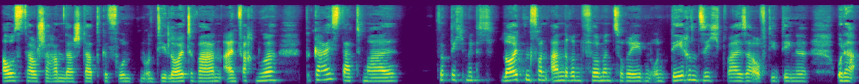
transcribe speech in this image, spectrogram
Austausche haben da stattgefunden und die Leute waren einfach nur begeistert, mal wirklich mit Leuten von anderen Firmen zu reden und deren Sichtweise auf die Dinge oder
